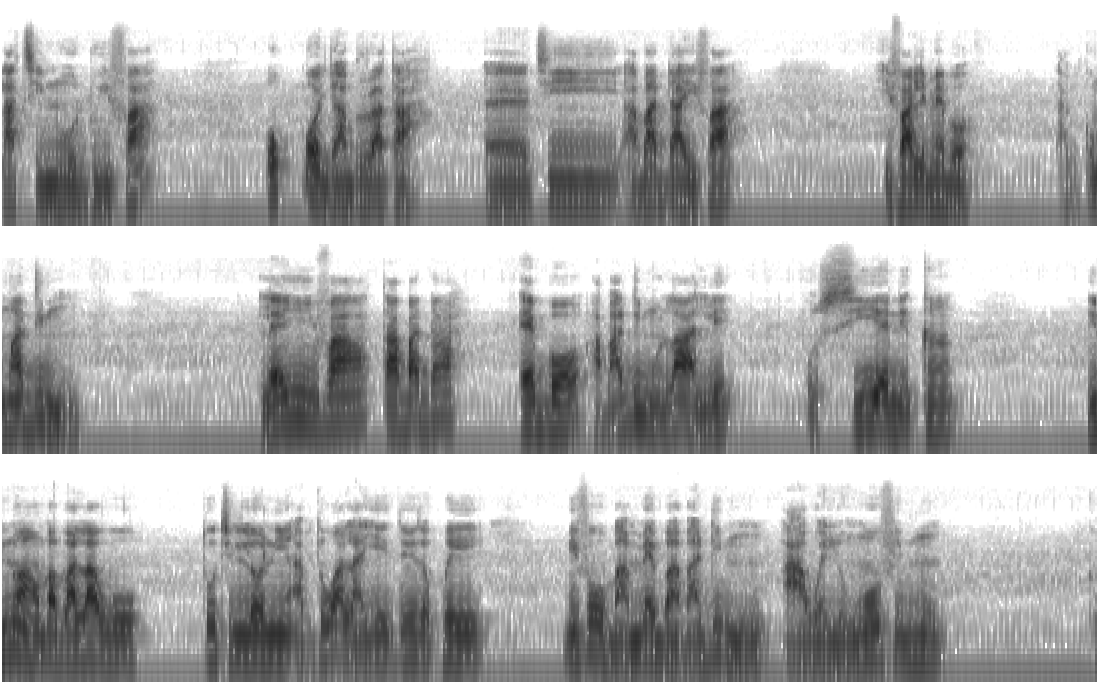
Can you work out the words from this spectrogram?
láti inú odù Ifá ó pọ̀ jaburata. Ẹ́ tí a bá da Ifá, Ifá lé mẹ́bọ̀ tàbí kó má dì mú. Lẹ́yìn Ifá tí a bá dá ẹbọ àbá dì mú láàlé, kò sí ẹnìkan nínú àwọn babaláwo tó ti lọ ní àbí tó wà láyé tí yóò sọ pé bí Ifá ò bá mẹ́bọ̀ àbá dì mú, ààwẹ̀ lòun ó fi mú. Kò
